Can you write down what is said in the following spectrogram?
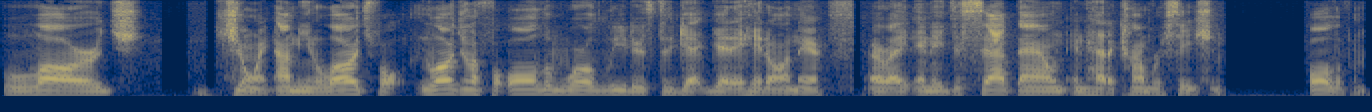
large joint. I mean, large for large enough for all the world leaders to get get a hit on there. All right, and they just sat down and had a conversation, all of them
